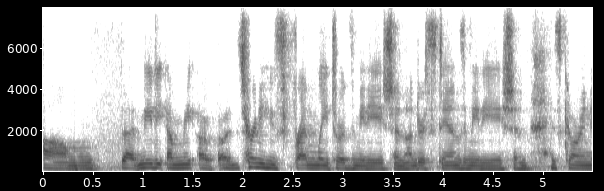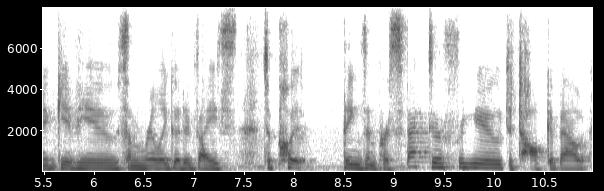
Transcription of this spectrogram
um, that medi- a, a, an attorney who's friendly towards mediation, understands mediation, is going to give you some really good advice to put things in perspective for you, to talk about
